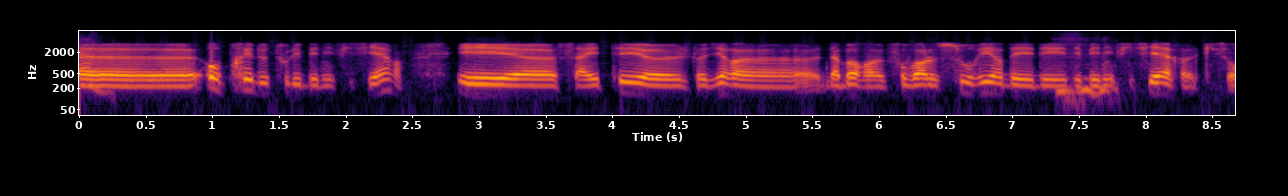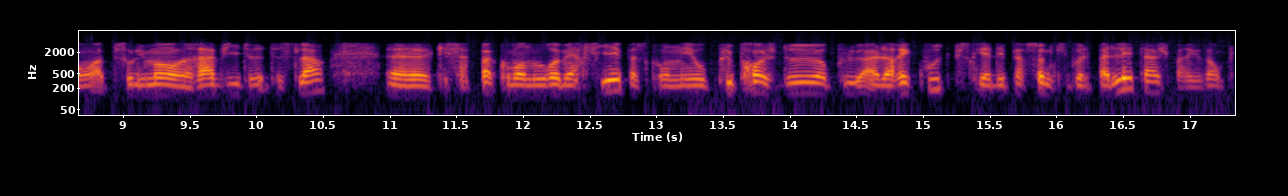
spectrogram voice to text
euh, auprès de tous les bénéficiaires. Et euh, ça a été, euh, je dois dire, euh, d'abord il faut voir le sourire des, des, des bénéficiaires euh, qui sont absolument euh, ravis de, de cela, euh, qui savent pas comment nous remercier parce qu'on est au plus proche d'eux, plus à leur écoute, puisqu'il y a des personnes qui voulaient pas de laitage, par exemple,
